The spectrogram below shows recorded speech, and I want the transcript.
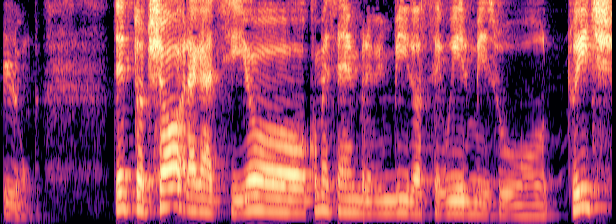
lunga. Detto ciò, ragazzi, io come sempre vi invito a seguirmi su Twitch,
